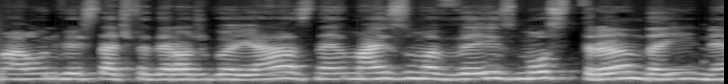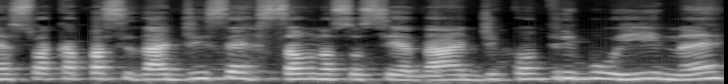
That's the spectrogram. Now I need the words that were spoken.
a Universidade Federal de Goiás, né, mais uma vez mostrando aí, né, sua capacidade de inserção na sociedade, de contribuir, né,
